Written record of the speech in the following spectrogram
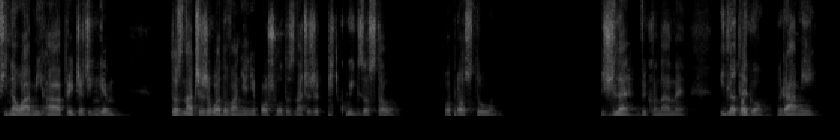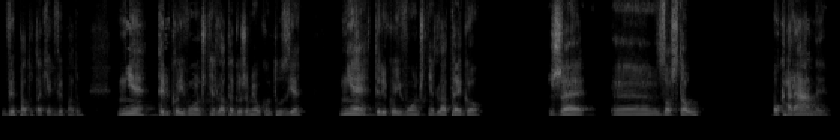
finałami a prejudgingiem, to znaczy, że ładowanie nie poszło, to znaczy, że Pickwick został po prostu źle wykonany i dlatego Rami wypadł tak, jak wypadł. Nie tylko i wyłącznie dlatego, że miał kontuzję, nie tylko i wyłącznie dlatego, że e, został pokarany,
